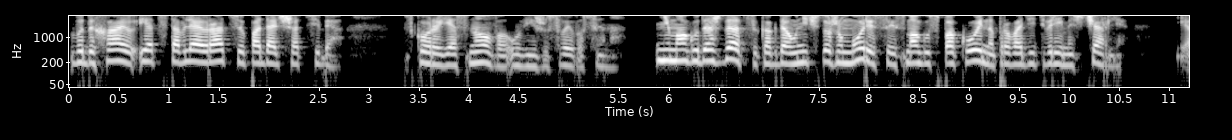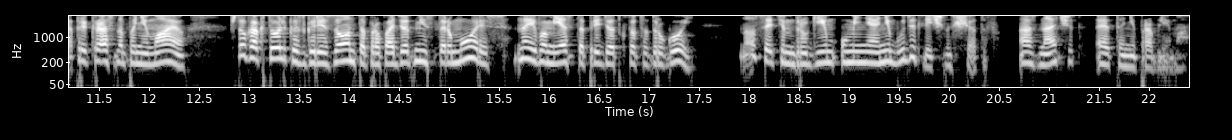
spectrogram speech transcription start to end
Выдыхаю и отставляю рацию подальше от себя. Скоро я снова увижу своего сына. Не могу дождаться, когда уничтожу Морриса и смогу спокойно проводить время с Чарли. Я прекрасно понимаю, что как только с горизонта пропадет мистер Моррис, на его место придет кто-то другой. Но с этим другим у меня не будет личных счетов, а значит, это не проблема.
